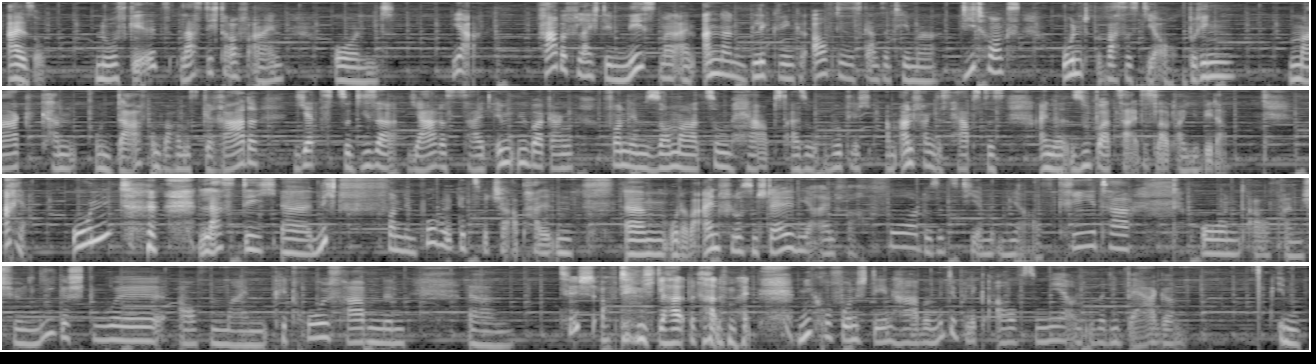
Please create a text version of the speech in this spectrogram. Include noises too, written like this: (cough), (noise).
Also, los geht's, lass dich drauf ein und ja, habe vielleicht demnächst mal einen anderen Blickwinkel auf dieses ganze Thema Detox und was es dir auch bringen mag, kann und darf und warum es gerade jetzt zu dieser Jahreszeit im Übergang von dem Sommer zum Herbst, also wirklich am Anfang des Herbstes, eine super Zeit ist laut Ayurveda. Ach ja, und (laughs) lass dich äh, nicht von dem Vogelgezwitscher abhalten ähm, oder beeinflussen. Stell dir einfach vor, du sitzt hier mit mir auf Kreta und auf einem schönen Liegestuhl, auf meinem petrolfarbenen ähm, Tisch, auf dem ich gerade mein Mikrofon stehen habe, mit dem Blick aufs Meer und über die Berge im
